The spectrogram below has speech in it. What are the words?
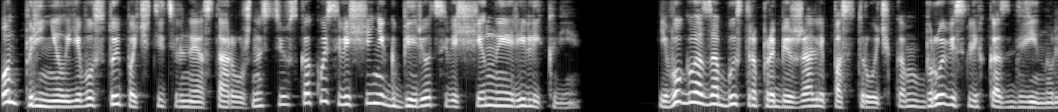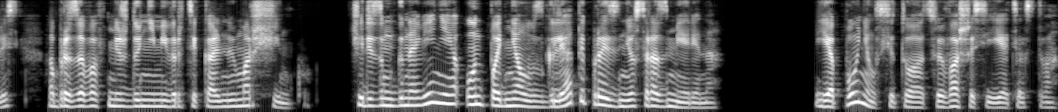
Он принял его с той почтительной осторожностью, с какой священник берет священные реликвии. Его глаза быстро пробежали по строчкам, брови слегка сдвинулись, образовав между ними вертикальную морщинку. Через мгновение он поднял взгляд и произнес размеренно. Я понял ситуацию, ваше сиятельство.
